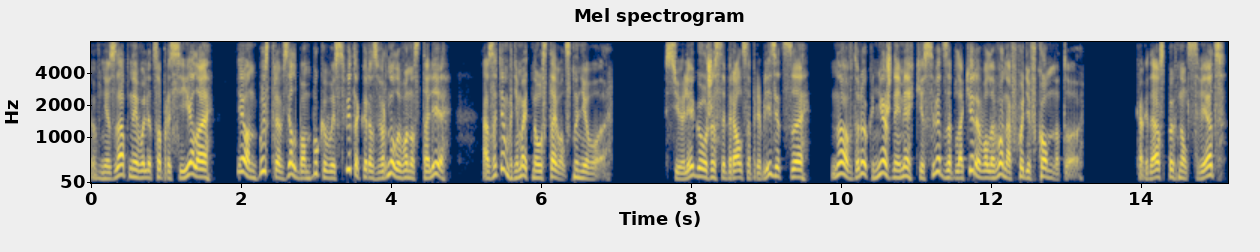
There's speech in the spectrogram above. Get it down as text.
Внезапно его лицо просияло, и он быстро взял бамбуковый свиток и развернул его на столе, а затем внимательно уставился на него. Сюэлего уже собирался приблизиться, но вдруг нежный мягкий свет заблокировал его на входе в комнату. Когда вспыхнул свет,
